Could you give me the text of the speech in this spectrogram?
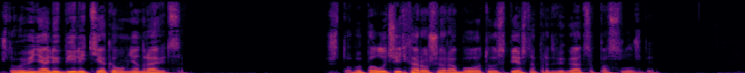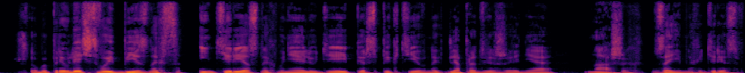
Чтобы меня любили те, кому мне нравится. Чтобы получить хорошую работу и успешно продвигаться по службе чтобы привлечь в свой бизнес интересных мне людей, перспективных для продвижения наших взаимных интересов.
